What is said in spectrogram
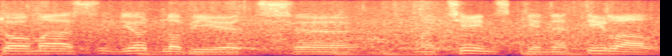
Tomas Jodloviec Macinskin tilalle.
